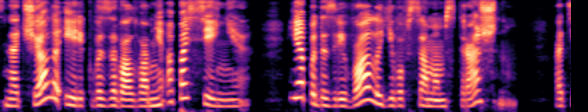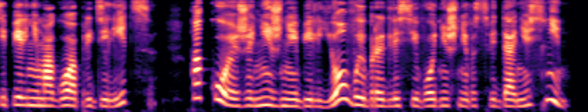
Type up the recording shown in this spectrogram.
Сначала Эрик вызывал во мне опасения. Я подозревала его в самом страшном, а теперь не могу определиться, какое же нижнее белье выбрать для сегодняшнего свидания с ним.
